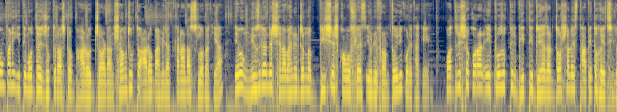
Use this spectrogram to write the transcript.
কোম্পানি ইতিমধ্যে যুক্তরাষ্ট্র, ভারত, জর্ডান, সংযুক্ত আরব আমিরাত, কানাডা, স্লোভাকিয়া এবং নিউজিল্যান্ডের সেনাবাহিনীর জন্য বিশেষ কমোফ্লেস ইউনিফর্ম তৈরি করে থাকে। অদৃশ্য করার এই প্রযুক্তির ভিত্তি দুই হাজার দশ সালে স্থাপিত হয়েছিল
